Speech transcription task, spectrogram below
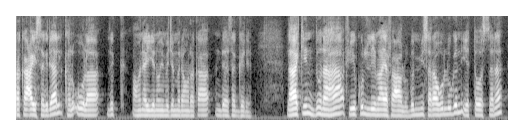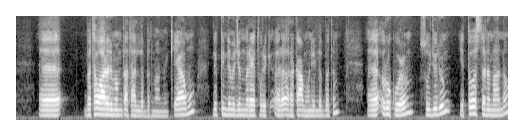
ረክዓ ይሰግዳል ከልኡላ ልክ አሁን ያየነውን የመጀመሪያውን ረክዓ እንደሰገደ ላኪን ዱናሃ ፊ ኩል ማ የፈዓሉ በሚሰራ ሁሉ ግን የተወሰነ በተዋረድ መምጣት አለበት ማለት ነው ቅያሙ ልክ እንደ መጀመሪያ ረክዓ መሆን የለበትም ሩኩዑም ሱጁዱም የተወሰነ ማን ነው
